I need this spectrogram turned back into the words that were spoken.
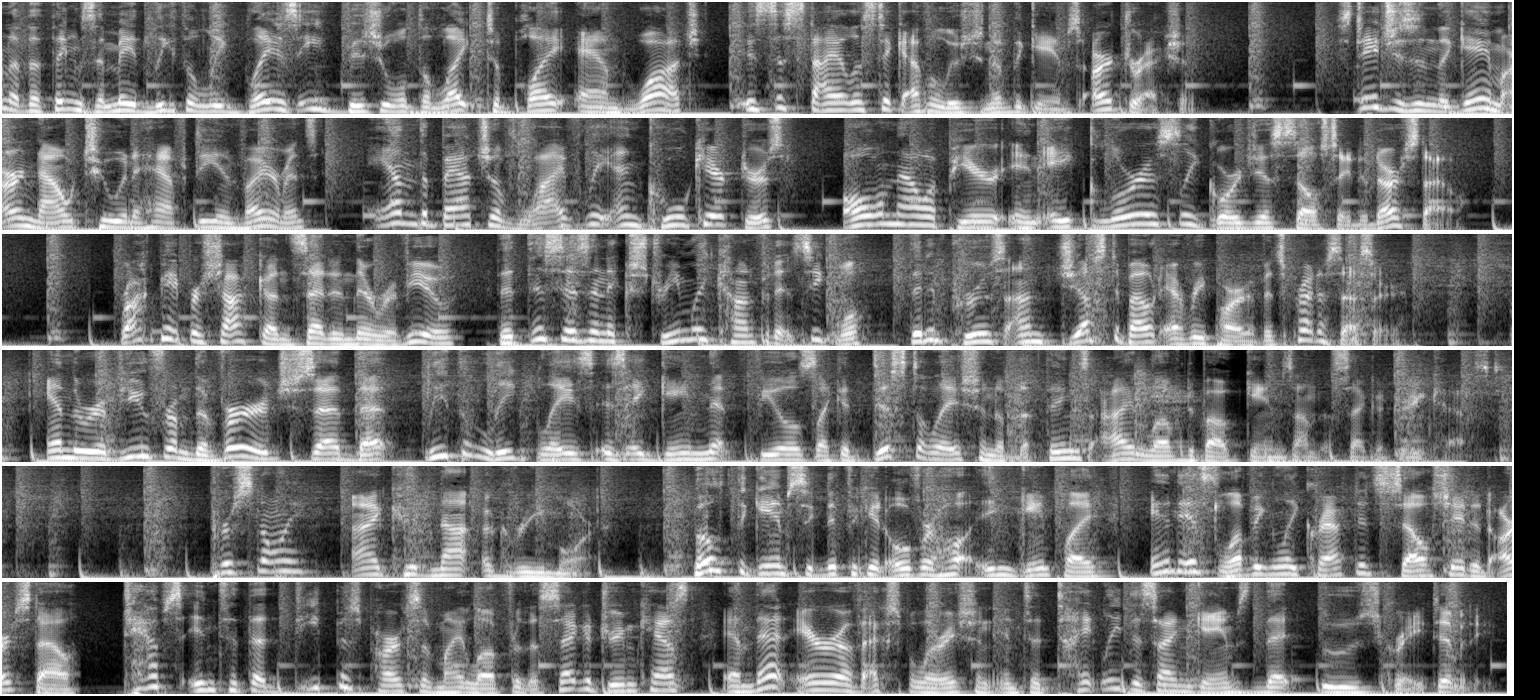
one of the things that made Lethal League Blaze a visual delight to play and watch is the stylistic evolution of the game's art direction. Stages in the game are now 2.5D environments, and the batch of lively and cool characters all now appear in a gloriously gorgeous cel shaded art style. Rock Paper Shotgun said in their review that this is an extremely confident sequel that improves on just about every part of its predecessor. And the review from The Verge said that Lethal League Blaze is a game that feels like a distillation of the things I loved about games on the Sega Dreamcast. Personally, I could not agree more. Both the game's significant overhaul in gameplay and its lovingly crafted cel shaded art style taps into the deepest parts of my love for the Sega Dreamcast and that era of exploration into tightly designed games that ooze creativity.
